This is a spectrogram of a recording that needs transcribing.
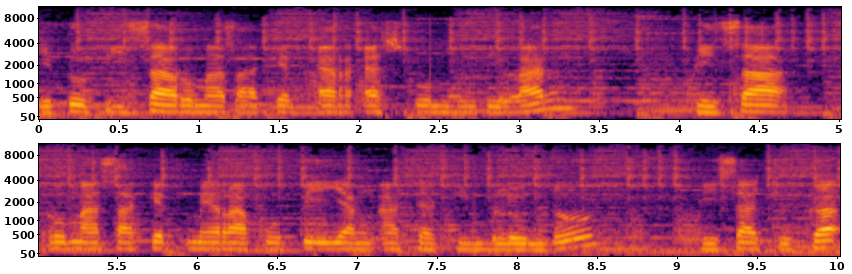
itu bisa rumah sakit RSU Muntilan, bisa rumah sakit Merah Putih yang ada di Belundo, bisa juga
